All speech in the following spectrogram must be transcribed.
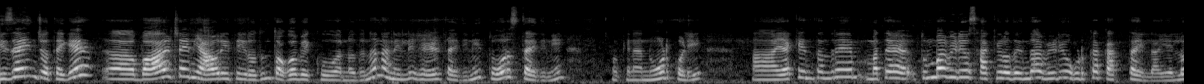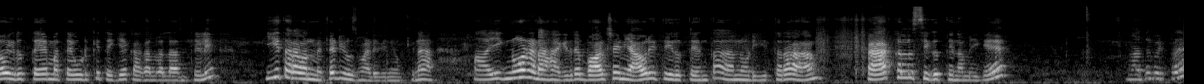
ಡಿಸೈನ್ ಜೊತೆಗೆ ಬಾಲ್ ಚೈನ್ ಯಾವ ರೀತಿ ಇರೋದನ್ನ ತೊಗೋಬೇಕು ಅನ್ನೋದನ್ನು ನಾನು ಇಲ್ಲಿ ಹೇಳ್ತಾ ಇದ್ದೀನಿ, ತೋರಿಸ್ತಾ ಇದ್ದೀನಿ. ಓಕೆನಾ ನೋಡ್ಕೊಳ್ಳಿ. ಯಾಕೆ ಯಾಕೆಂತಂದರೆ ಮತ್ತೆ ತುಂಬ ವೀಡಿಯೋಸ್ ಹಾಕಿರೋದ್ರಿಂದ ವೀಡಿಯೋ ಹುಡ್ಕೋಕ್ಕಾಗ್ತಾ ಇಲ್ಲ. ಎಲ್ಲೋ ಇರುತ್ತೆ, ಮತ್ತು ಹುಡುಕಿ ತೆಗಿಯೋಕ್ಕಾಗಲ್ವಲ್ಲ ಅಂಥೇಳಿ ಈ ಥರ ಒಂದು ಮೆಥಡ್ ಯೂಸ್ ಮಾಡಿದ್ದೀನಿ ಓಕೆನಾ ಈಗ ನೋಡೋಣ ಹಾಗಿದ್ರೆ ಬಾಲ್ ಚೈನ್ ಯಾವ ರೀತಿ ಇರುತ್ತೆ ಅಂತ ನೋಡಿ ಈ ಥರ ಪ್ಯಾಕಲ್ಲೂ ಸಿಗುತ್ತೆ ನಮಗೆ. ಅದು ಬಿಟ್ಟರೆ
